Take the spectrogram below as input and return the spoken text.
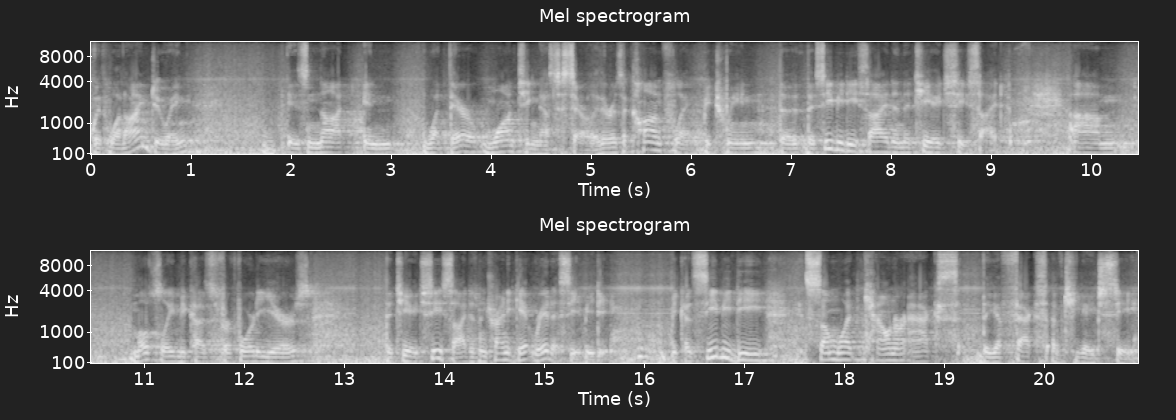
with what I'm doing, is not in what they're wanting necessarily. There is a conflict between the, the CBD side and the THC side. Um, mostly because for 40 years, the THC side has been trying to get rid of CBD because CBD somewhat counteracts the effects of THC.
